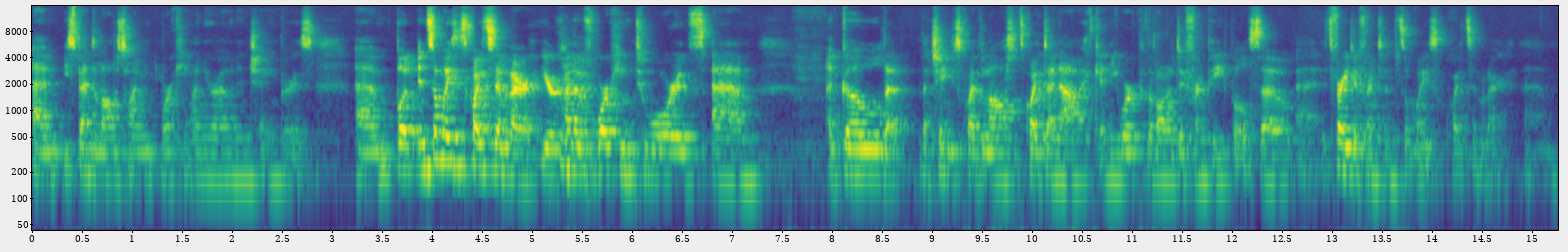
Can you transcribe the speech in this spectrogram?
Um, you spend a lot of time working on your own in chambers. Um, but in some ways, it's quite similar. You're kind of working towards um, a goal that, that changes quite a lot. It's quite dynamic, and you work with a lot of different people. So uh, it's very different in some ways, quite similar um,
